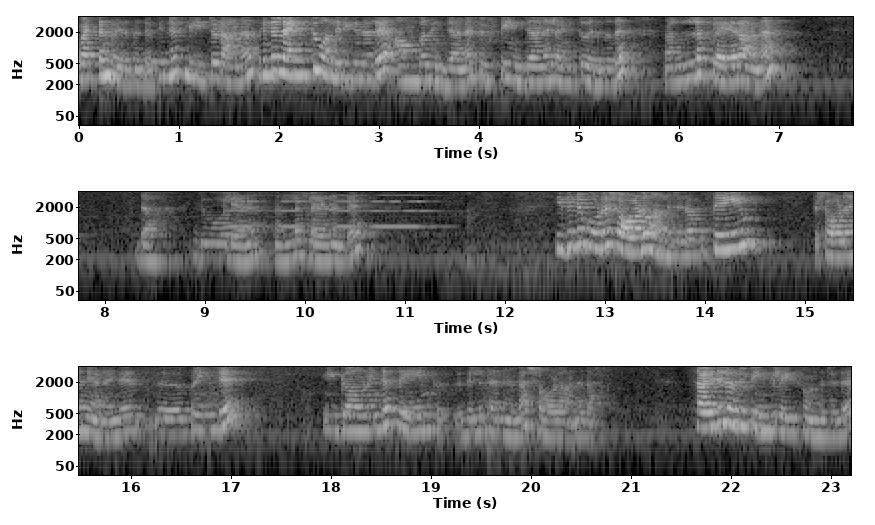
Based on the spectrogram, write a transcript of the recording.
ബട്ടൺ വരുന്നുണ്ട്. പിന്നെ പ്ലീറ്റഡ് ആണ്. ഇതിന്റെ ലെങ്ത് വന്നിരിക്കുന്നത് അമ്പത് ഇഞ്ചാണ് ഫിഫ്റ്റി ഇഞ്ചാണ് ലെങ്ത് വരുന്നത്. നല്ല ഫ്ലെയർ ആണ്. ഇതാ ഇതുപോലെയാണ്. നല്ല ഫ്ലെയർ ഉണ്ട്. ഇതിന്റെ കൂടെ ഷോൾ വന്നിട്ടുണ്ട്. അപ്പോൾ സെയിം ഷോൾ തന്നെയാണ്. അതിന്റെ പ്രിന്റ് ഈ ഗൗണിന്റെ സെയിം ഇതിൽ തന്നെയുള്ള ഷോളാണ് ഇതാ സൈഡിൽ ഒരു പിങ്ക് ലേസ് വന്നിട്ടുണ്ട്.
